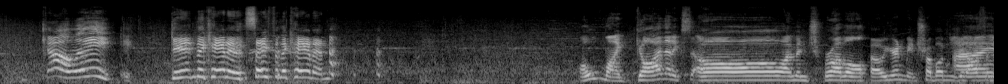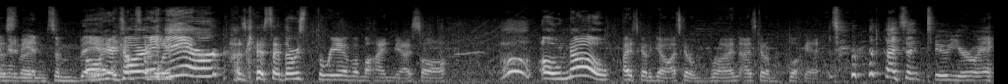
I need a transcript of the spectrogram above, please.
Golly! Get in the cannon. It's safe in the cannon. Oh my god, that ex- Oh, I'm in trouble. Oh, you're gonna be in trouble when you get off I'm of this gonna be in some Oh, here it's comes already here! I was gonna say there was three of them behind me. I saw. Oh no! I just gotta go. I just gotta run. I just gotta book it. I sent two your way.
